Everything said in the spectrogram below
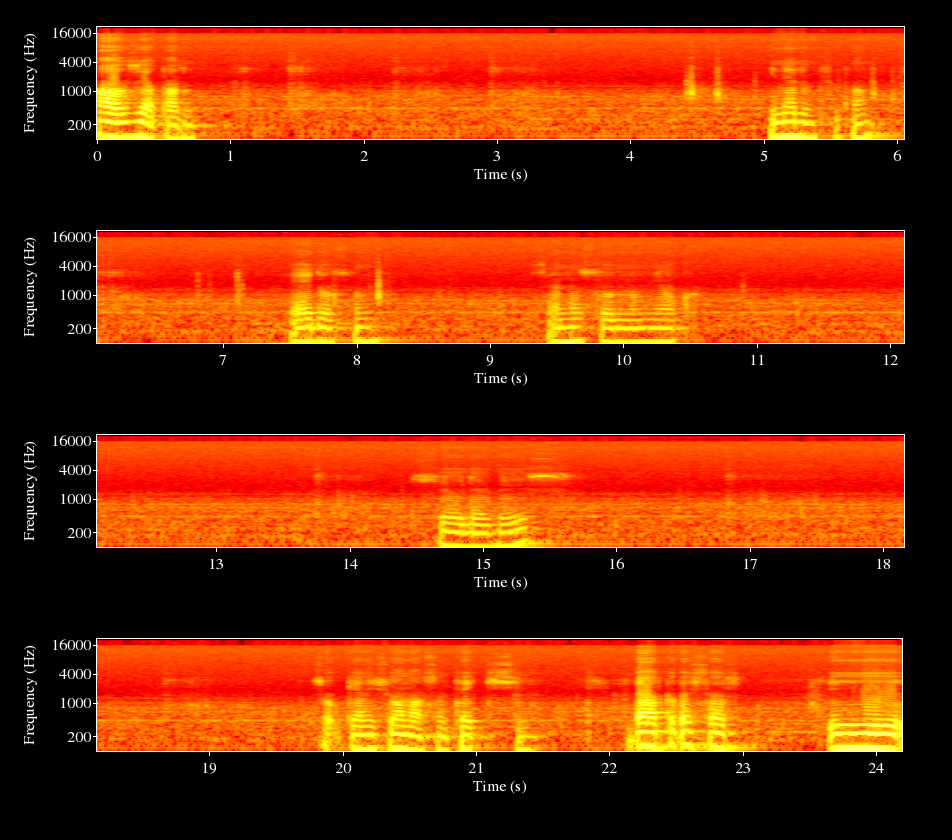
Havuz yapalım. İnelim şuradan. Hey dostum. Sende sorunum yok. Şöyle bir. Çok geniş olmasın tek kişi. Bir de arkadaşlar eee,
